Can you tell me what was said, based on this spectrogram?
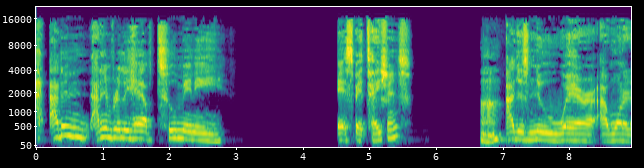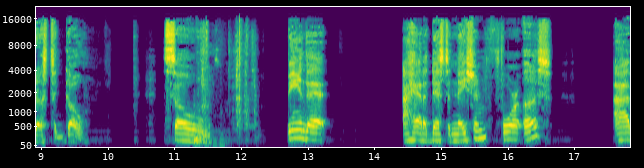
I, I didn't I didn't really have too many expectations. Uh huh. I just knew where I wanted us to go. So being that I had a destination for us, I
